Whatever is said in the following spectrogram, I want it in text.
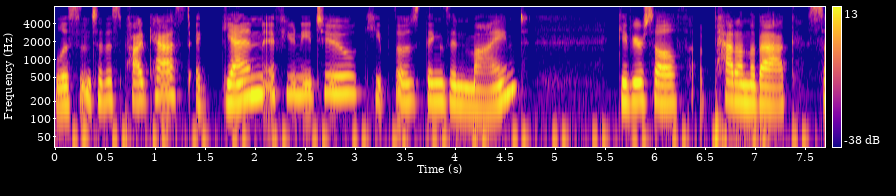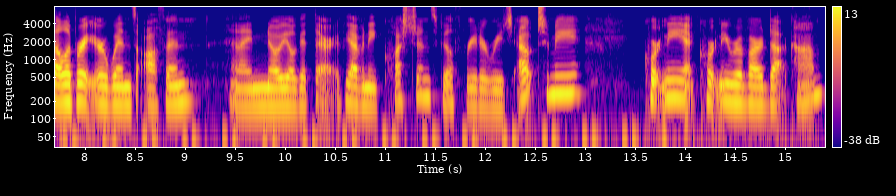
listen to this podcast again if you need to. Keep those things in mind. Give yourself a pat on the back, celebrate your wins often, and I know you'll get there. If you have any questions, feel free to reach out to me, Courtney at CourtneyRivard.com.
